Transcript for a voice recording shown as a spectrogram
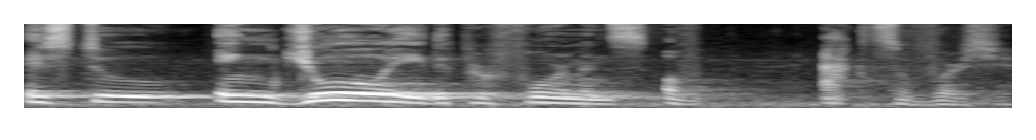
is to enjoy the performance of acts of worship.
